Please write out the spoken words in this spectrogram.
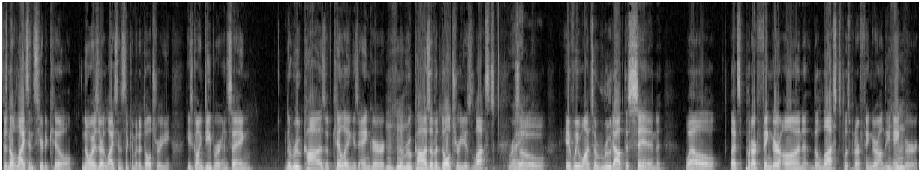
There's no license here to kill, nor is there a license to commit adultery. He's going deeper and saying the root cause of killing is anger. The root cause of adultery is lust. Mm-hmm. Right. So if we want to root out the sin, well, let's put our finger on the lust. Let's put our finger on the anger,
